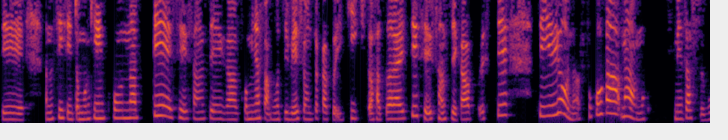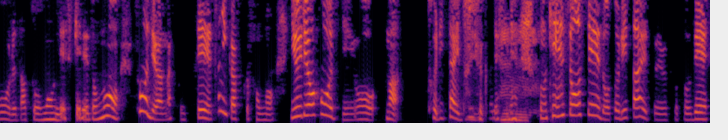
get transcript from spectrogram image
て、あの、心身とも健康になって、生産性が、こう、皆さんモチベーション高く生き生きと働いて、生産性がアップして、っていうような、そこが、まあ、目指すゴールだと思うんですけれども、そうではなくて、とにかくその、有料法人を、まあ、取りたいというかですね、うん、その検証制度を取りたいということで、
